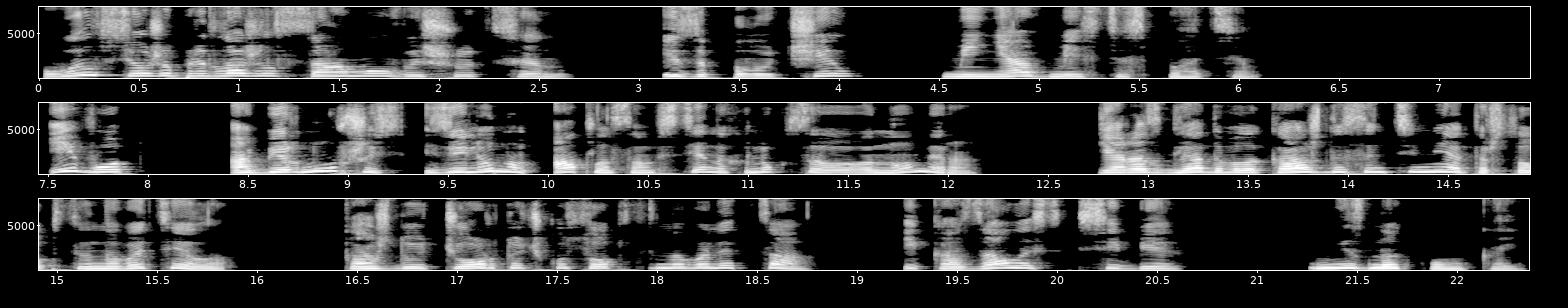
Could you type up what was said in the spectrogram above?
Уилл все же предложил самую высшую цену и заполучил меня вместе с платьем. И вот, обернувшись зеленым атласом в стенах люксового номера, Я разглядывала каждый сантиметр собственного тела, каждую черточку собственного лица и казалась себе незнакомкой.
